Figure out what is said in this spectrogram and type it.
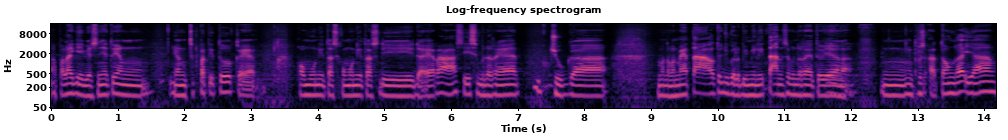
apalagi biasanya itu yang yang cepat itu kayak komunitas-komunitas di daerah sih sebenarnya. Juga teman-teman metal tuh juga lebih militan sebenarnya tuh ya nggak Hmm, terus atau enggak yang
